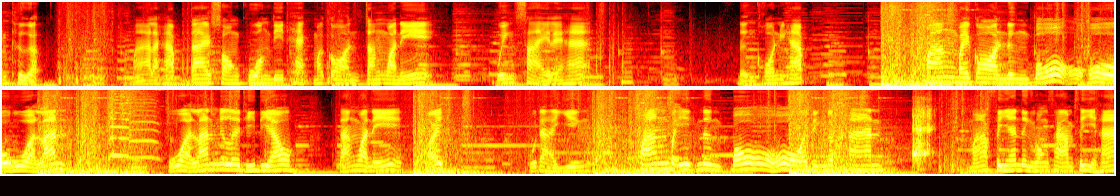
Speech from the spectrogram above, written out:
งเถือก มาแล้วครับ ได้ซองควงดีแท็กมาก่อน จังหวะนี้ วิ่งใส่เลยฮะ หนึ่งคนครับ ปังไปก่อนหนึ่งโบโอ้โห หัวลั่น หัวลั่นกันเลยทีเดียวจังวะนี้ เฮ้ยผู้ด่ายิง ปังไปอีกหนึ่งโปะโอ้โหถึงกระคาน มาเฟียหนึ่งของสามสี่ห้า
